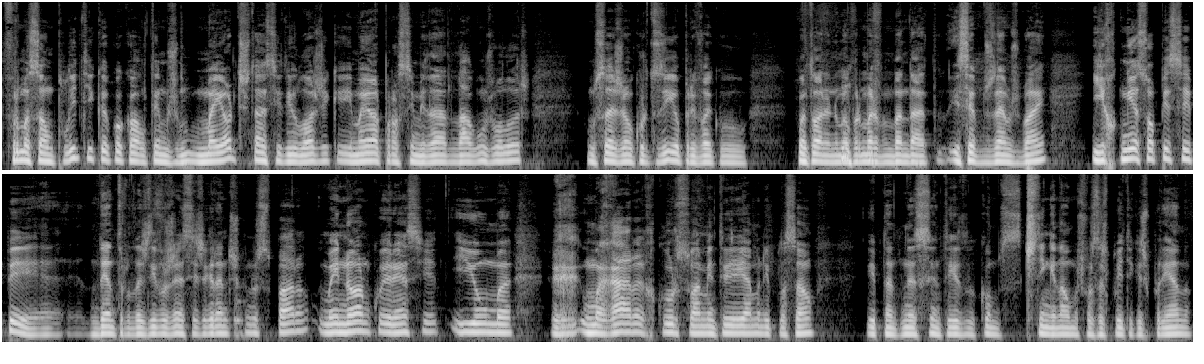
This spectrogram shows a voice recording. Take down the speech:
formação política com a qual temos maior distância ideológica e maior proximidade de alguns valores, como sejam a cortesia. Eu privei com o, com o António no meu primeiro mandato e sempre nos demos bem. E reconheço ao PCP dentro das divergências grandes que nos separam, uma enorme coerência e uma, uma rara recurso à mentira e à manipulação. E, portanto, nesse sentido, como se distinguem algumas forças políticas por ano,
